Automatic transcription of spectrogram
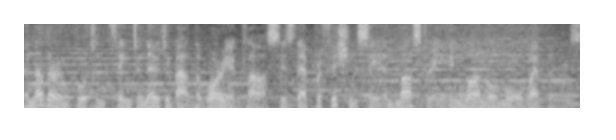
Another important thing to note about the warrior class is their proficiency and mastery in one or more weapons.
